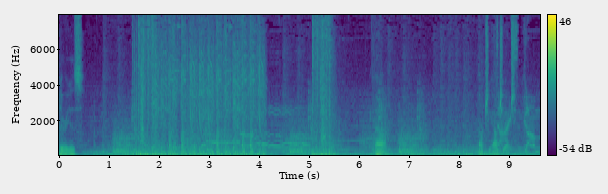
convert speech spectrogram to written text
There he is. Ow. Ouchie, ouchie, ouchie. scum.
